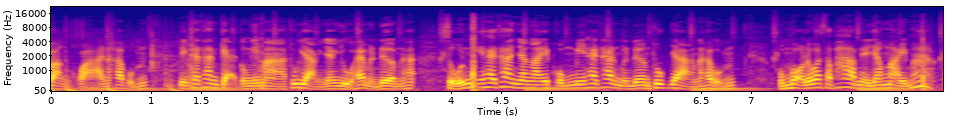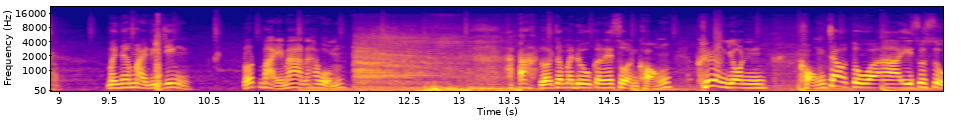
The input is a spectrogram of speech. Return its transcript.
ฝั่งขวานะครับผมเพียงแค่ท่านแกะตรงนี้มาทุกอย่างยังอยู่ให้เหมือนเดิมนะฮะศูนย์มีให้ท่านยังไง ผมมีให้ท่านเหมือนเดิมทุกอย่างนะครับผมผมบอกเลยว่าสภาพเนี่ยยังใหม่มาก มันยังใหม่จริง ๆ รถใหม่มากนะครับผมอะเราจะมาดูกันในส่วนของเครื่องยนต์ ของเจ้าตัว r Isuzu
